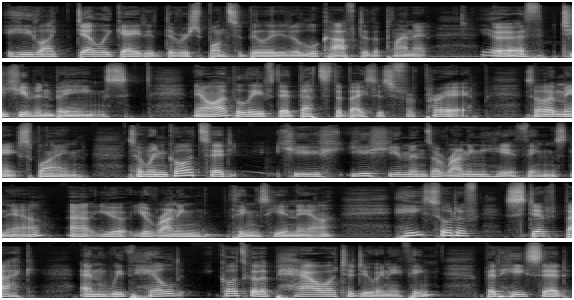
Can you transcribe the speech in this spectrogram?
he like delegated the responsibility to look after the planet Yeah. Earth to human beings. Now I believe that that's the basis for prayer. So let me explain. So when God said you, you humans are running here things now. Uh, you're, you're running things here now. He sort of stepped back and withheld. God's got the power to do anything, but He said,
